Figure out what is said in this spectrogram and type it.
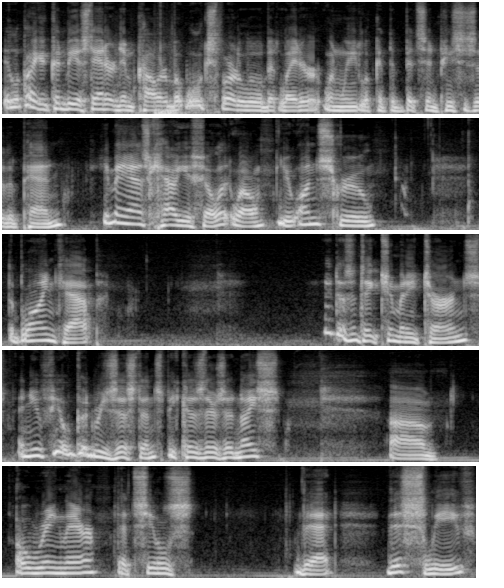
It looked like it could be a standard nib collar, but we'll explore it a little bit later when we look at the bits and pieces of the pen. You may ask how you fill it. Well, you unscrew the blind cap. It doesn't take too many turns, and you feel good resistance because there's a nice um, O-ring there that seals that this sleeve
